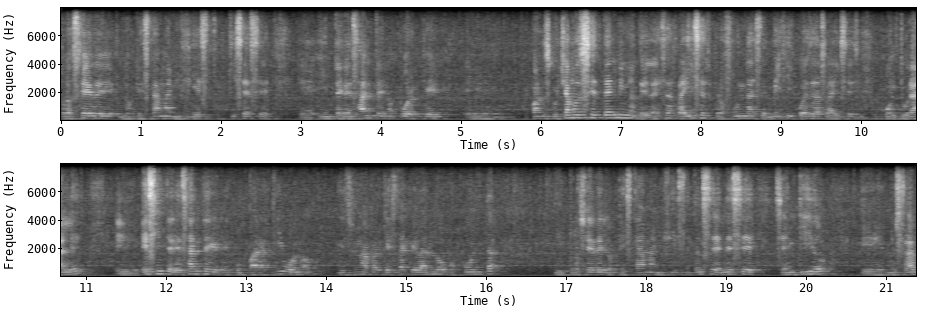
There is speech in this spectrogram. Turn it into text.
procede lo que está manifiesto. Quise es eh, interesante, ¿no? Porque eh, cuando escuchamos ese término de esas raíces profundas de México, esas raíces culturales, es interesante el comparativo, ¿no? Es una parte que está quedando oculta y procede lo que está manifiesto. Entonces, en ese sentido, eh, nuestra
